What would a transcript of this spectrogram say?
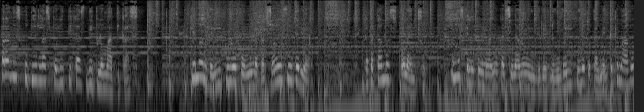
para discutir las políticas diplomáticas. Queman vehículo con una persona en su interior. Catacamas Olancho. Un esqueleto humano calcinado en el interior de un vehículo totalmente quemado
